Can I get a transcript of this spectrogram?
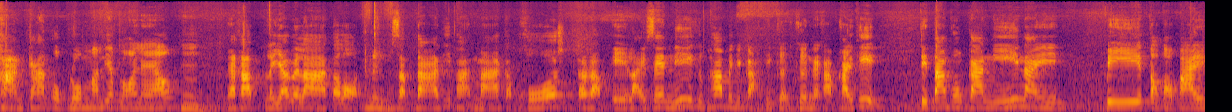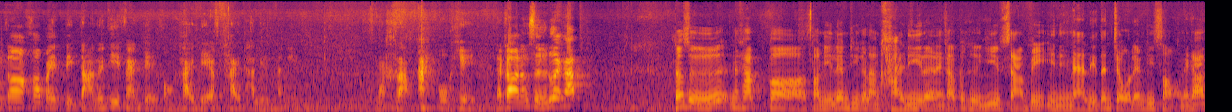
ผ่านการอบรมมาเรียบร้อยแล้วอืม นะครับระยะเวลาตลอด 1 สัปดาห์ที่ผ่านมากับโค้ชระดับ A ไลเซนนี่คือภาพบรรยากาศที่เกิดขึ้นนะครับ ใครที่ติดตามโครงการนี้ในปีต่อ ๆ ไปก็เข้าไปติดตามได้ที่แฟนเพจของไทยเบฟไทยท a เลนต์นั่นเองนะครับอะโอเค แล้วก็หนังสือด้วยครับ หนังสือนะครับก็ตอนนี้เล่มที่กำลังขายดีเลยนะครับก็คือ 23 ปีอิน n ิงแดนลิตเติ้ลโจเล่มที่ 2 นะครับ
